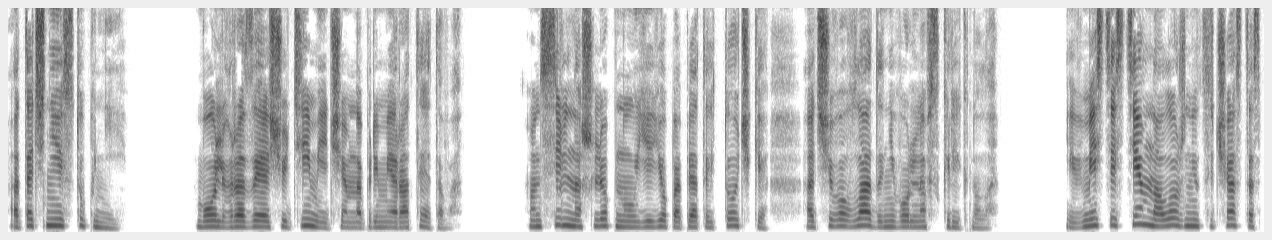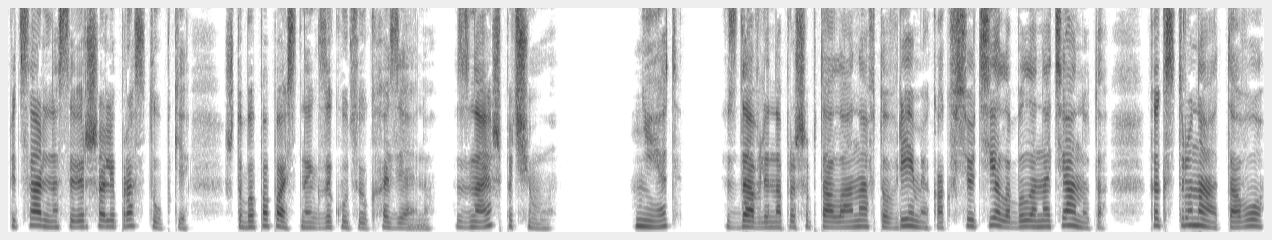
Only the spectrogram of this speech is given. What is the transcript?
а точнее ступни. Боль в разы ощутимее, чем, например, от этого. Он сильно шлепнул ее по пятой точке, отчего Влада невольно вскрикнула. И вместе с тем наложницы часто специально совершали проступки, чтобы попасть на экзекуцию к хозяину. Знаешь почему? Нет, сдавленно прошептала она в то время, как все тело было натянуто, как струна от того,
